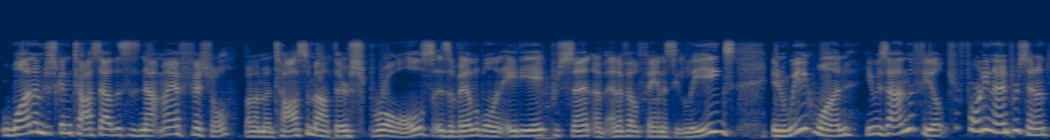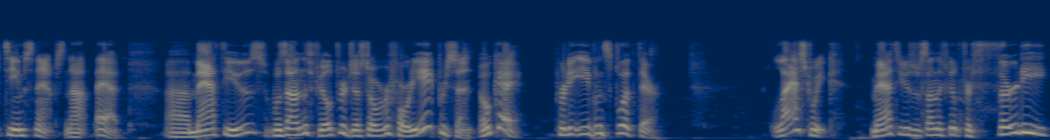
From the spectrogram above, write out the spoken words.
one, I'm just going to toss out. This is not my official, but I'm going to toss him out there. Sproles is available in 88% of NFL fantasy leagues. In week one, he was on the field for 49% of the team snaps. Not bad. Uh, Matthews was on the field for just over 48%. Okay, pretty even split there. Last week, Matthews was on the field for 39%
